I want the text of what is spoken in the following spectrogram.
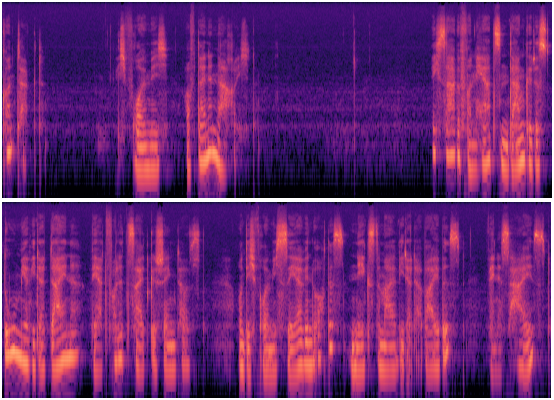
Kontakt. Ich freue mich auf deine Nachricht. Ich sage von Herzen Danke, dass du mir wieder deine wertvolle Zeit geschenkt hast. Und ich freue mich sehr, wenn du auch das nächste Mal wieder dabei bist, wenn es heißt,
